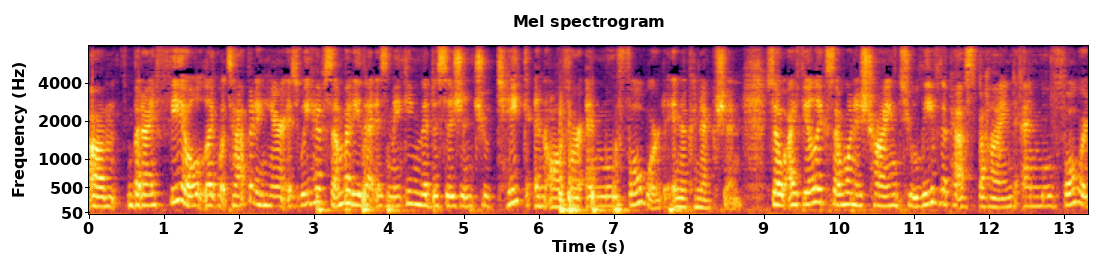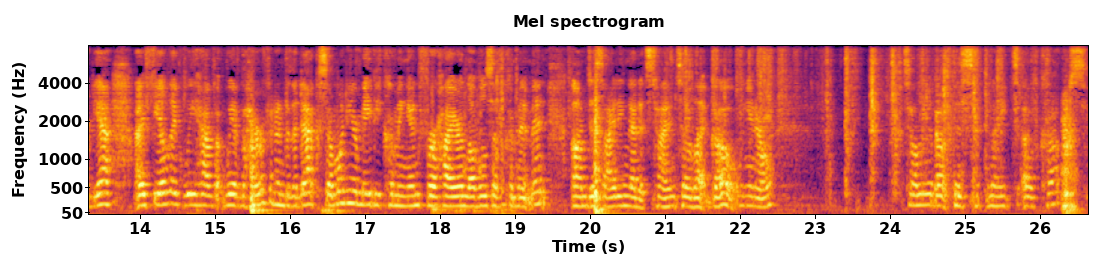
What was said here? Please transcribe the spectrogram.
Um, but I feel like what's happening here is we have somebody that is making the decision to take an offer and move forward in a connection. So I feel like someone is trying to leave the past behind and move forward. Yeah, I feel like we have we have the Hierophant under the deck. Someone here may be coming in for higher levels of commitment, um, deciding that it's time to let go, you know. Tell me about this Knight of Cups.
